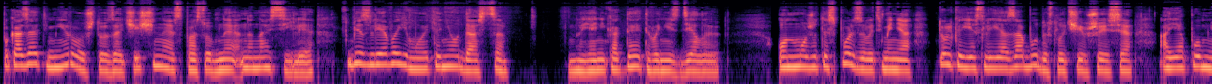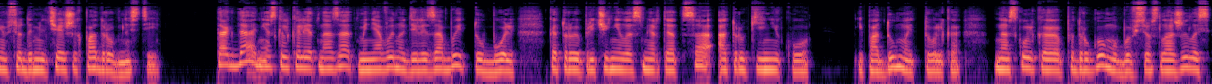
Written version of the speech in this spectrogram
показать миру, что зачищенная способная на насилие. Без лева ему это не удастся. Но я никогда этого не сделаю. Он может использовать меня, только если я забуду случившееся, а я помню все до мельчайших подробностей. Тогда, несколько лет назад, меня вынудили забыть ту боль, которую причинила смерть отца от руки Нико. И подумать только, насколько по-другому бы все сложилось,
